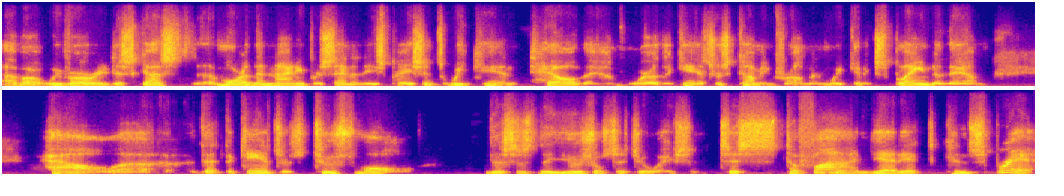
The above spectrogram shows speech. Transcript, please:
uh, we've already discussed uh, more than 90% of these patients, we can tell them where the cancer is coming from, and we can explain to them how uh, that the cancer is too small this is the usual situation to, to find, yet it can spread.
